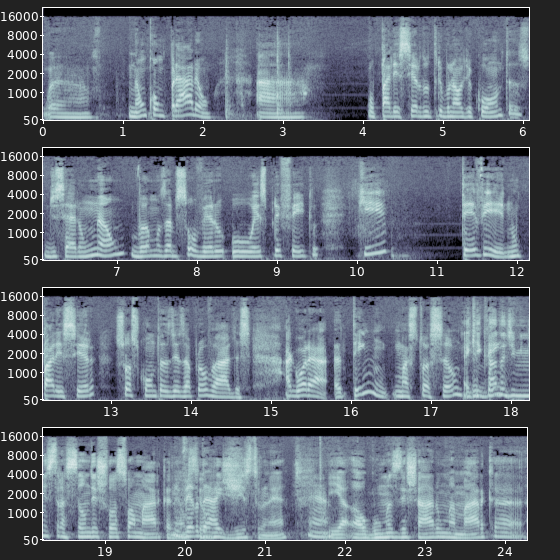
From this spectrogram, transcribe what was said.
uh, não compraram a o parecer do Tribunal de Contas, disseram não, vamos absolver o, o ex-prefeito que teve no parecer suas contas desaprovadas. Agora, tem uma situação É que, cada administração deixou a sua marca, né? Verdade. O seu registro, né? É. E algumas deixaram uma marca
